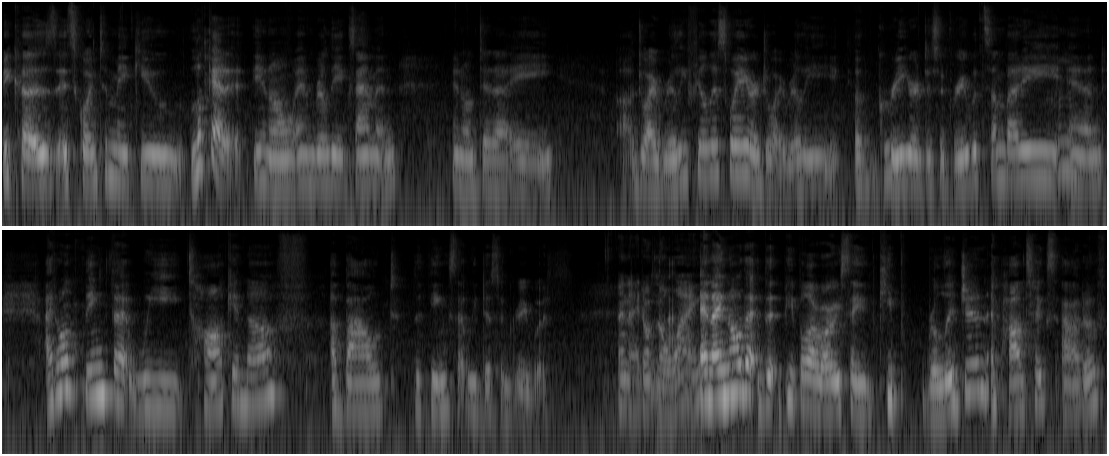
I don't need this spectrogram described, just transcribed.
because it's going to make you look at it, you know, and really examine, you know, did I, uh, do I really feel this way or do I really agree or disagree with somebody? And I don't think that we talk enough about the things that we disagree with. And I don't know why. And I know that, that people are always saying keep religion and politics out of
